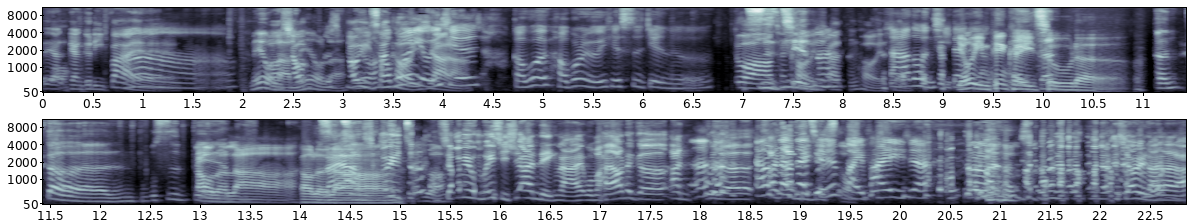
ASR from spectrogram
两两个礼拜哎、啊，没有啦，没有啦。有小雨参好不容易有一考一下啦，些，搞不好好不容易有一些事件了，对啊，事件参考一下，参考一下。大家都很期待。有影片可以出了，等等，不是 到了啦，到了来啊，啦小。雨，小雨，我们一起去按铃来，我们还要那个 按那个还要在按铃的手前面摆拍一下，小雨来来来，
